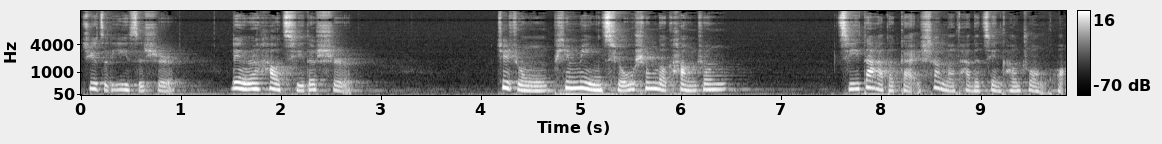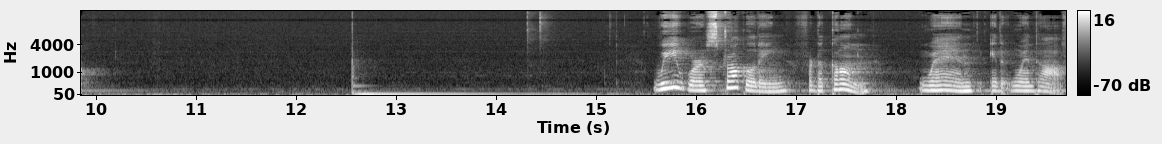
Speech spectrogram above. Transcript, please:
句子的意思是，令人好奇的是，这种拼命求生的抗争，极大的改善了他的健康状况。We were struggling for the gun when it went off.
